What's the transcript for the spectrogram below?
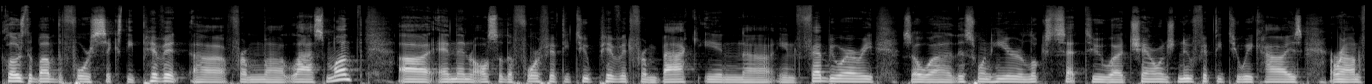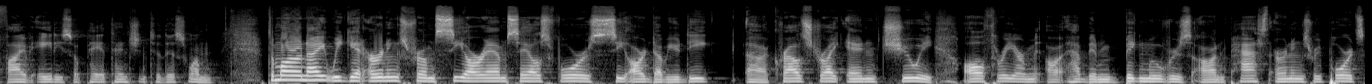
Closed above the 460 pivot uh, from uh, last month, uh, and then also the 452 pivot from back in uh, in February. So uh, this one here looks set to uh, challenge new 52 week highs around 580. So pay attention to this one. Tomorrow night we get earnings from CRM, Salesforce, CRWD uh, CrowdStrike, and Chewy. All three are, are, have been big movers on past earnings reports,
